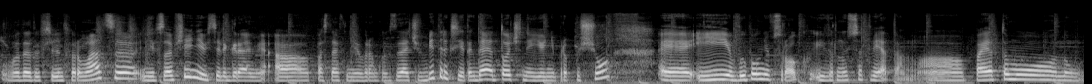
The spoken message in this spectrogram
вот эту всю информацию не в сообщении в Телеграме, а поставь мне в рамках задачи в Битриксе, и тогда я точно ее не пропущу э, и выполню в срок и вернусь с ответом. Э, поэтому, ну,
